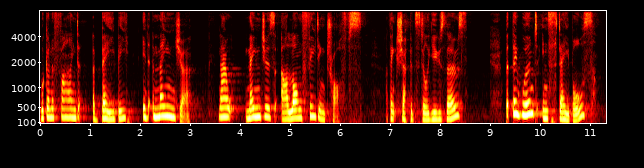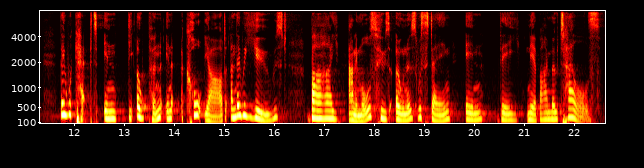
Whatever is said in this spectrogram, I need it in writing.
were going to find a baby in a manger. Now, mangers are long feeding troughs. I think shepherds still use those. But they weren't in stables. They were kept in the open in a courtyard and they were used by animals whose owners were staying in the nearby motels.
